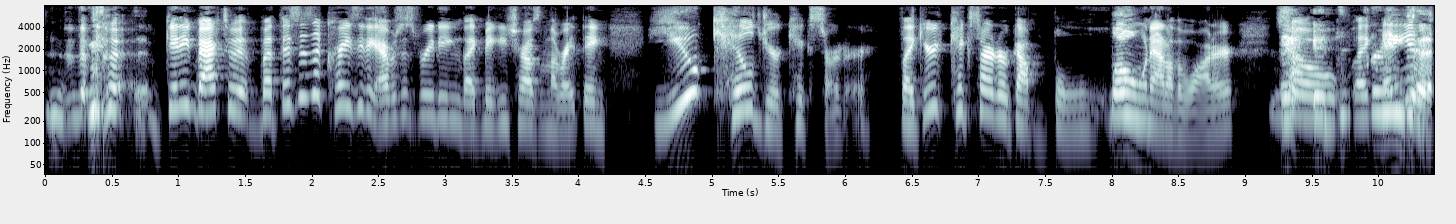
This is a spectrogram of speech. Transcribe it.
Getting back to it, but this is a crazy thing. I was just reading, like making sure I was on the right thing. You killed your Kickstarter. Like your Kickstarter got blown out of the water. So, it like, any good.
